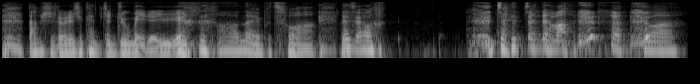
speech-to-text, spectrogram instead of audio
当时都是去看《珍珠美人鱼》啊，那也不错啊。那时候真真的吗？对啊，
